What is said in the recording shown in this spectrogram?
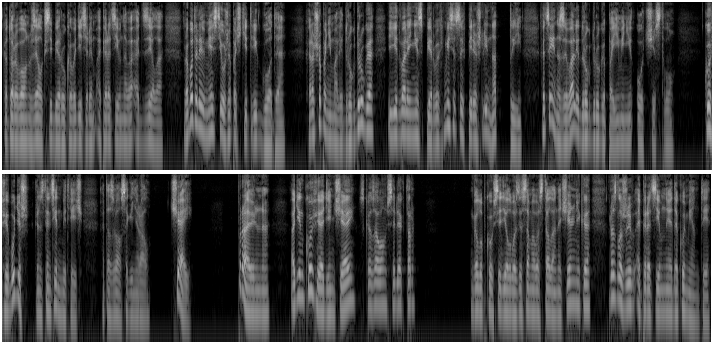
которого он взял к себе руководителем оперативного отдела, работали вместе уже почти три года. Хорошо понимали друг друга и едва ли не с первых месяцев перешли на «ты», хотя и называли друг друга по имени-отчеству. «Кофе будешь, Константин Дмитриевич?» — отозвался генерал. «Чай». «Правильно. Один кофе, один чай», — сказал он в селектор. Голубков сидел возле самого стола начальника, разложив оперативные документы.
